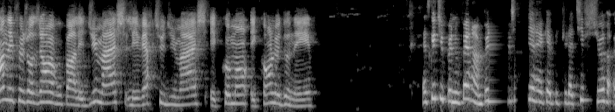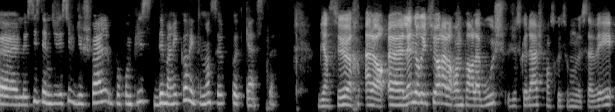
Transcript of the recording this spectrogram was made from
En effet, aujourd'hui, on va vous parler du MASH, les vertus du MASH et comment et quand le donner. Est-ce que tu peux nous faire un petit récapitulatif sur euh, le système digestif du cheval pour qu'on puisse démarrer correctement ce podcast? Bien sûr. Alors, euh, la nourriture, elle rentre par la bouche. Jusque-là, je pense que tout le monde le savait.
